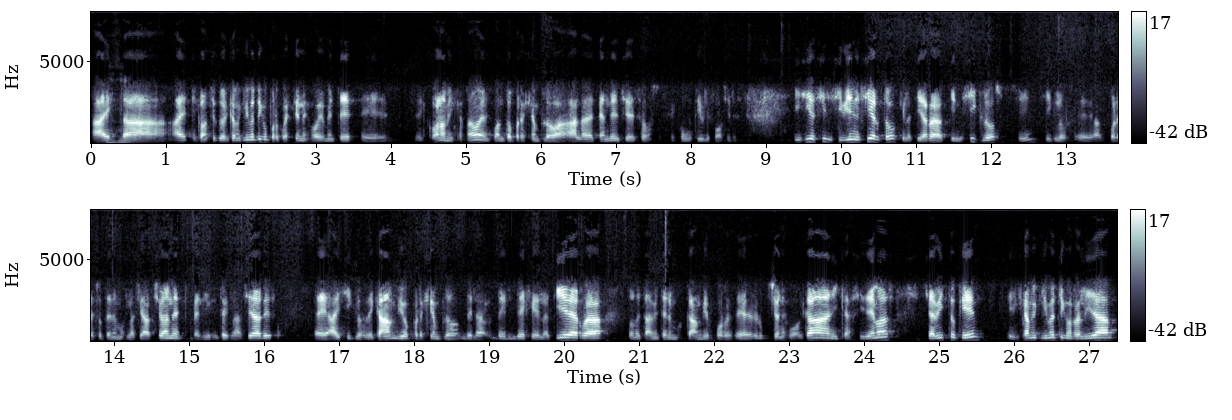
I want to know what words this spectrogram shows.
a esta a este concepto del cambio climático por cuestiones obviamente eh, económicas, ¿no? En cuanto, por ejemplo, a, la dependencia de esos combustibles fósiles. Y si, si bien es cierto que la Tierra tiene ciclos, ¿sí? ciclos eh, por eso tenemos glaciaciones, periodos interglaciares, eh, hay ciclos de cambio, por ejemplo, del eje de la Tierra, donde también tenemos cambios por erupciones volcánicas y demás, se ha visto que el cambio climático en realidad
